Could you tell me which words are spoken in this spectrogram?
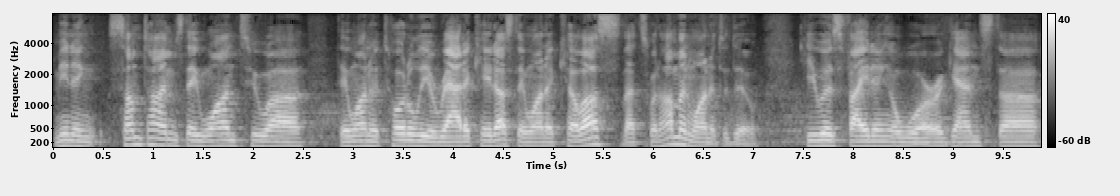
Meaning, sometimes they want to uh, they want to totally eradicate us. They want to kill us. That's what Haman wanted to do. He was fighting a war against uh,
